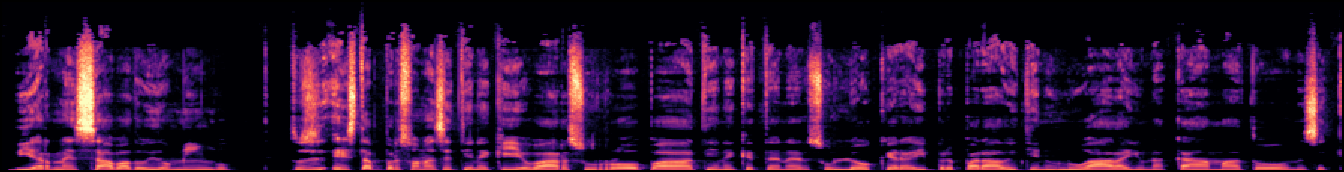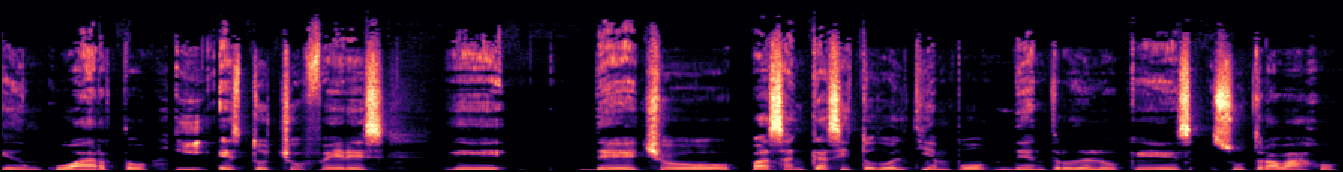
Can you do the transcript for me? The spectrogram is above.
viernes, sábado y domingo. Entonces esta persona se tiene que llevar su ropa, tiene que tener su locker ahí preparado y tiene un lugar, hay una cama, todo donde se queda un cuarto. Y estos choferes, eh, de hecho, pasan casi todo el tiempo dentro de lo que es su trabajo.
